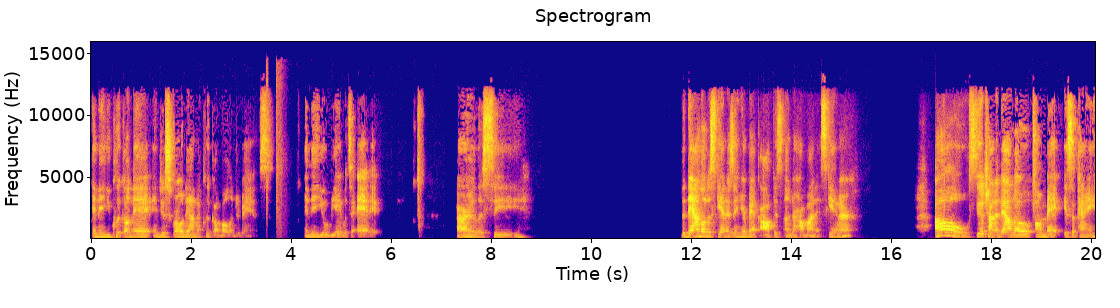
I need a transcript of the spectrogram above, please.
and then you click on that and just scroll down and click on Bollinger Bands. And then you'll be able to add it. All right, let's see. The download of scanners in your back office under Harmonic Scanner. Oh, still trying to download on Mac. It's a pain.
